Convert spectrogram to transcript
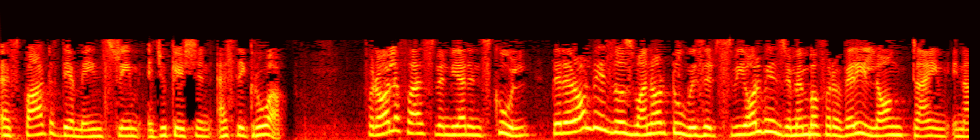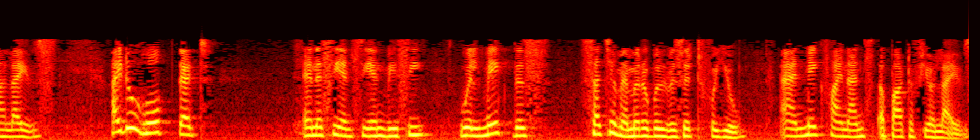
as part of their mainstream education as they grow up. for all of us when we are in school, there are always those one or two visits we always remember for a very long time in our lives. I do hope that NSE and CNBC will make this such a memorable visit for you and make finance a part of your lives.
